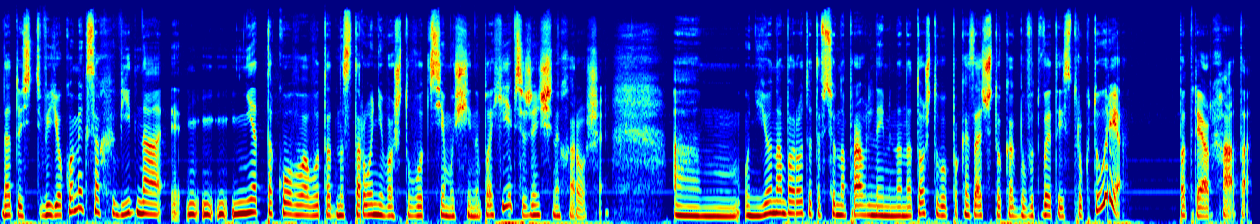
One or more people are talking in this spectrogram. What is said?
Да, то есть в ее комиксах видно, э, нет такого вот одностороннего, что вот все мужчины плохие, все женщины хорошие. Um, у нее наоборот это все направлено именно на то, чтобы показать, что как бы вот в этой структуре патриархата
